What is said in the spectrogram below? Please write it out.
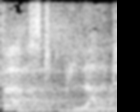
First blood.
